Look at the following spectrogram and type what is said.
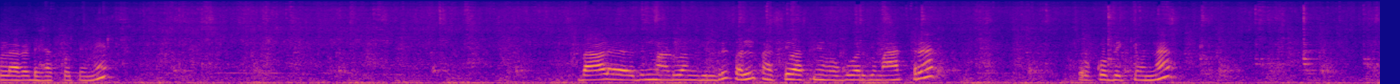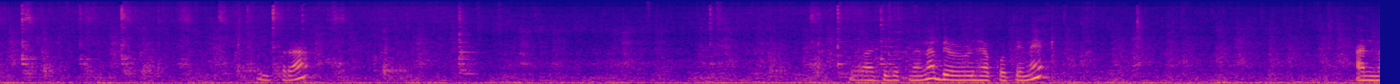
ಉಳ್ಳಾಗಡ್ಡಿ ಹಾಕ್ಕೋತೇನೆ. ಭಾಳ ಇದನ್ನ ಮಾಡುವಂಗಿಲ್ರಿ. ಸ್ವಲ್ಪ ಹಸಿ ವಾಸನೆ ಹೋಗುವವರೆಗೂ ಮಾತ್ರ ಹುರ್ಕೋಬೇಕು ಇವನ್ನ ಈ ಥರ ಇವಾಗ ನಾನು ಬೆಳ್ಳುಳ್ಳಿ ಹಾಕೋತೇನೆ. ಅಲ್ಲ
